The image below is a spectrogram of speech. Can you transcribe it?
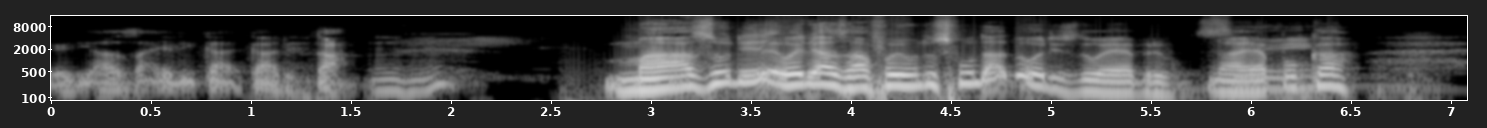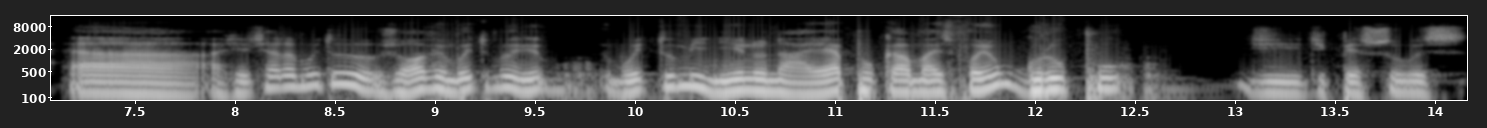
Eliazar, ele Calil. Tá. Uhum. Mas o Eli- o Eliazar foi um dos fundadores do Ébrio. Na Sim. época, ah, a gente era muito jovem, muito, menino- muito menino na época, mas foi um grupo de, de pessoas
